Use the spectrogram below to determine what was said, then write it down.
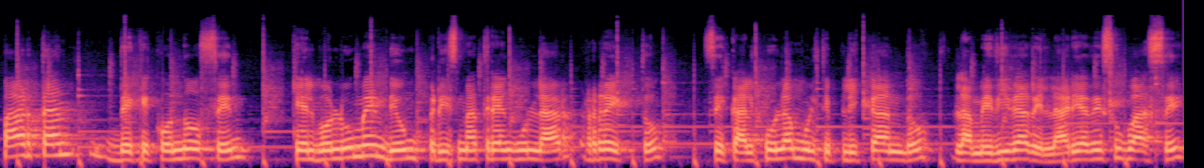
Partan de que conocen que el volumen de un prisma triangular recto se calcula multiplicando la medida del área de su base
